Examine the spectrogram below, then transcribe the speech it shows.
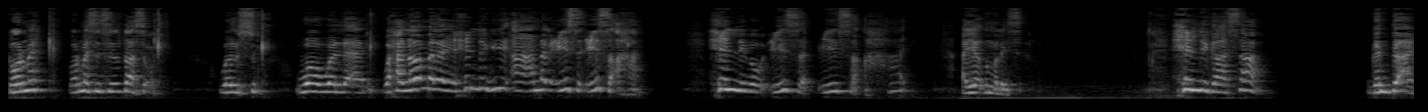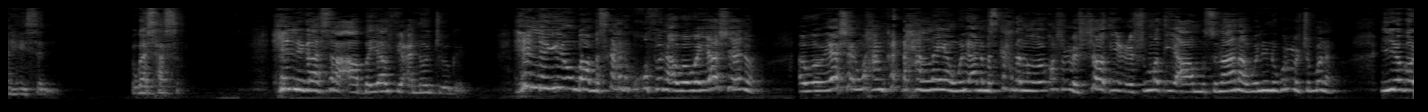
goorme goormay silsiladaa socota waa waa wala-aan waxaa loo maleeyay xilligii aan annaga ciise ciise ahay. Xilligow ciise ciise ahay. Ayaad u malaysa xilligaasaa gando aan haysan. Ugaas xasan xilligaasaa aabbayaal fiican noo joogay. Xilligii unbaa maskaxda ku qofin awoowayaasheeno awoowayaashan waxaan ka dhaxalnayan weli ana maskaxda nalaga xushood iyo xushmad iyo aamusnaana weli nagu xushmana iyagoo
